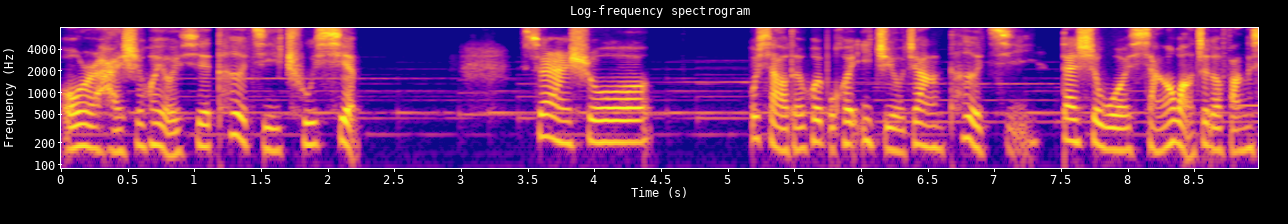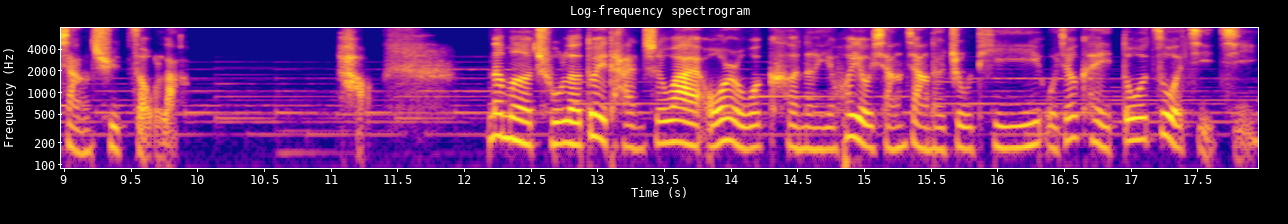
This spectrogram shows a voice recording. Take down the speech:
偶尔还是会有一些特辑出现。虽然说不晓得会不会一直有这样特辑，但是我想要往这个方向去走啦。好。那么除了对谈之外，偶尔我可能也会有想讲的主题，我就可以多做几集。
